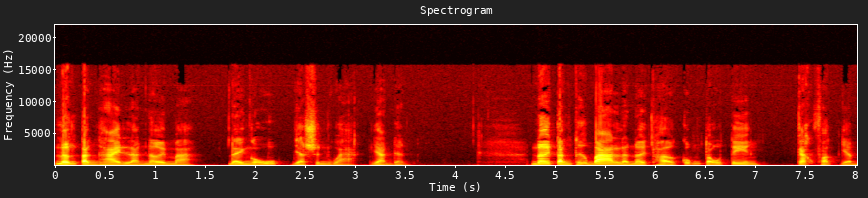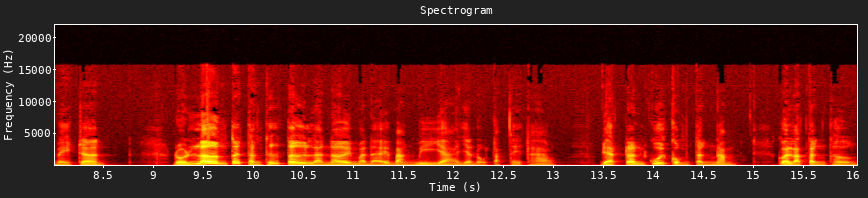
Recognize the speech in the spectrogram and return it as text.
Lên tầng 2 là nơi mà để ngủ và sinh hoạt gia đình. Nơi tầng thứ ba là nơi thờ cúng tổ tiên, các Phật và bề trên. Rồi lên tới tầng thứ tư là nơi mà để bàn bia và đồ tập thể thao. Và trên cuối cùng tầng 5, gọi là tầng thượng,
